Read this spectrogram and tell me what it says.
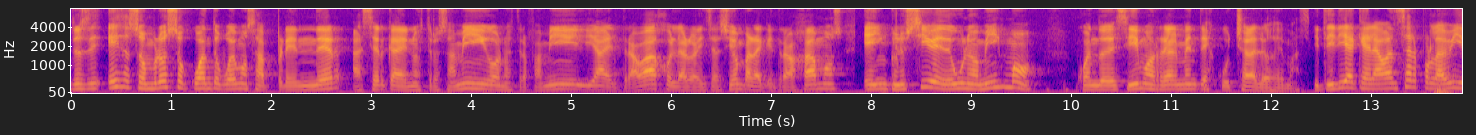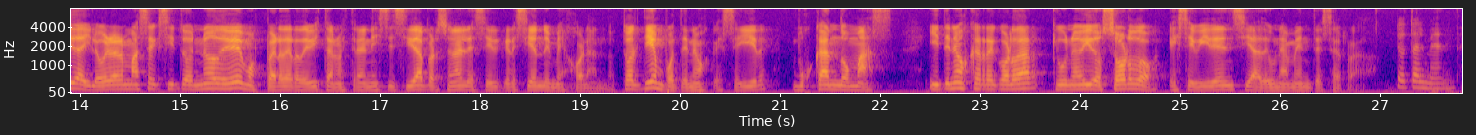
Entonces es asombroso cuánto podemos aprender acerca de nuestros amigos, nuestra familia, el trabajo, la organización para que trabajamos e inclusive de uno mismo cuando decidimos realmente escuchar a los demás. Y te diría que al avanzar por la vida y lograr más éxito no debemos perder de vista nuestra necesidad personal de seguir creciendo y mejorando. Todo el tiempo tenemos que seguir buscando más. Y tenemos que recordar que un oído sordo es evidencia de una mente cerrada. Totalmente.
